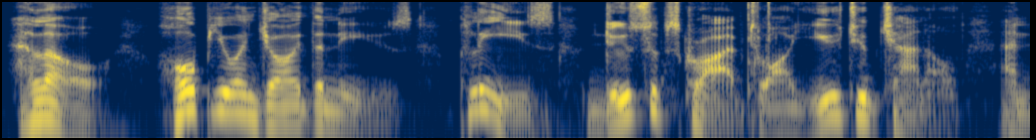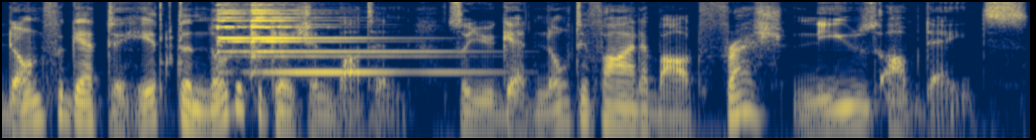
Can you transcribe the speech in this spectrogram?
Hello. Hope you enjoyed the news. Please do subscribe to our YouTube channel and don't forget to hit the notification button so you get notified about fresh news updates.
